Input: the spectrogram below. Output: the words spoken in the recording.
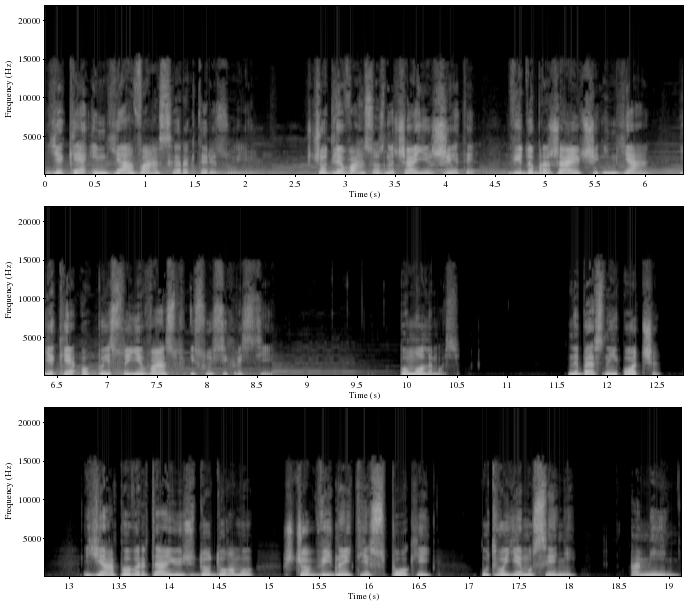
Яке ім'я вас характеризує? Що для вас означає жити, відображаючи ім'я, яке описує вас в Ісусі Христі? Помолимось. Небесний Отче, я повертаюсь додому, щоб віднайти спокій у Твоєму сині. Амінь.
